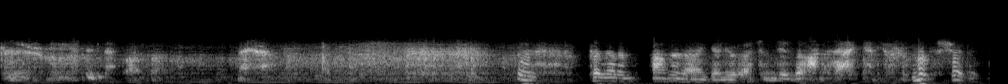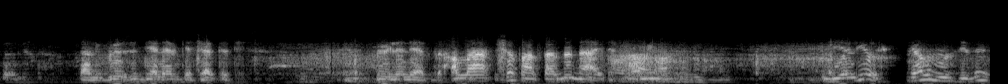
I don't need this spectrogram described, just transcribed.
görür. Pazarın Ahmet Ağa geliyor açın dedi Ahmet geliyor. Nasıl şöyle söylüyor. Yani gözü deler geçer dedi. Böylelerdi. Allah şefaatlerine nail etsin. Geliyor. Yalnız dedi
